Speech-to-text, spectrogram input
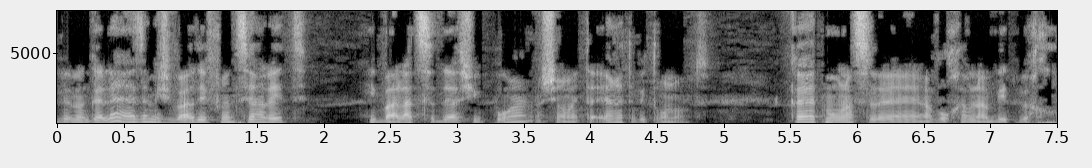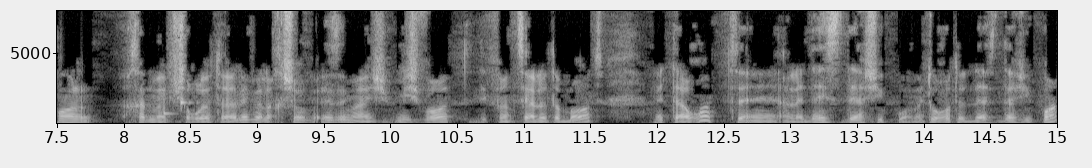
ומגלה איזה משוואה דיפרנציאלית היא בעלת שדה השיפוע אשר מתאר את הפתרונות. כעת מומלץ עבורכם להביט בכל אחת מהאפשרויות האלה ולחשוב איזה מהמשוואות דיפרנציאליות הבאות מתארות uh, על ידי שדה השיפוע, מתוארות על ידי שדה השיפוע,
